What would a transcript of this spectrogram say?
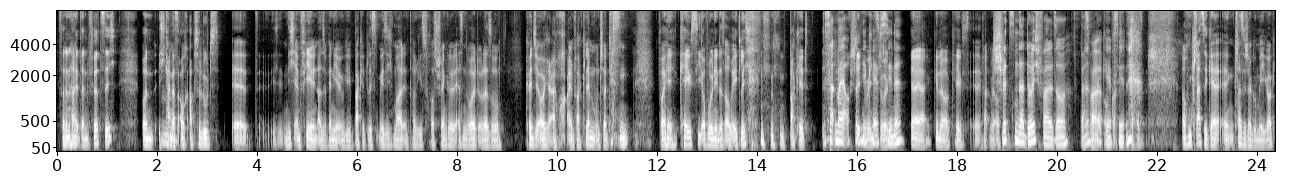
sondern halt dann 40. Und ich kann das auch absolut äh, nicht empfehlen. Also wenn ihr irgendwie Bucketlist-mäßig mal in Paris Frostschenkel essen wollt oder so, könnt ihr euch auch einfach klemmen und stattdessen bei KFC, obwohl nee, das ist auch eklig, ein Bucket. Das hatten wir ja auch schon Chicken hier Wings KFC, holen. ne? Ja, ja, genau, KFC äh, hatten wir auch. Schwitzender Durchfall, so. Das ne? war oh KFC. Also, auch ein Klassiker, äh, ein klassischer Gourmet-Gog.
